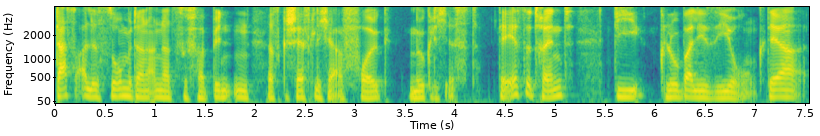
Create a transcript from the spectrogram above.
das alles so miteinander zu verbinden, dass geschäftlicher Erfolg möglich ist? Der erste Trend die Globalisierung. Der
